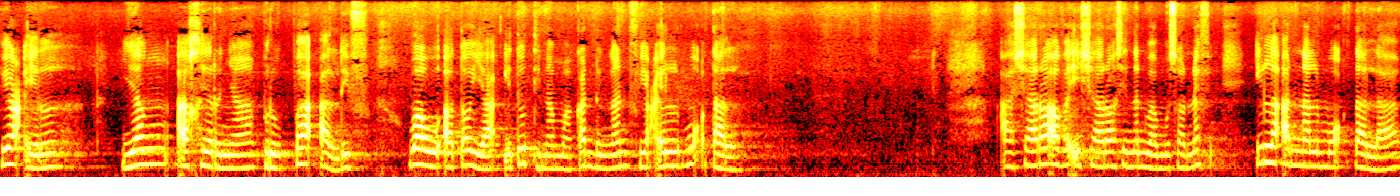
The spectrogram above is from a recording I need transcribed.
fi'il yang akhirnya berupa alif, wawu atau ya itu dinamakan dengan fi'il mu'tal asyara apa isyarah sinten wa musannaf ila annal mu'tala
